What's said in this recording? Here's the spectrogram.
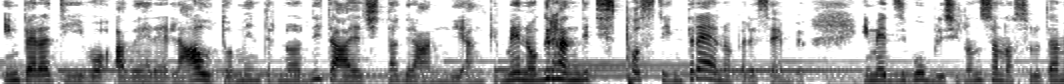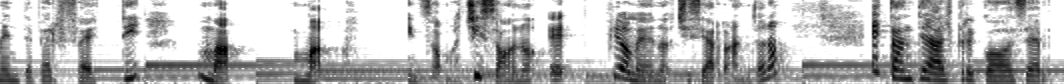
imperativo avere l'auto, mentre in nord Italia, città grandi, anche meno grandi, ti sposti in treno, per esempio. I mezzi pubblici non sono assolutamente perfetti, ma, ma insomma ci sono e più o meno ci si arrangiano e tante altre cose.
